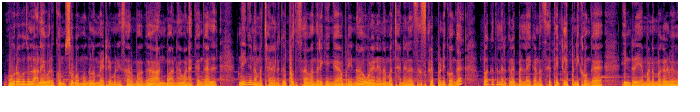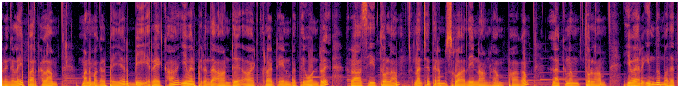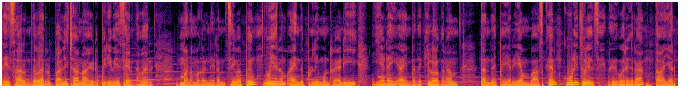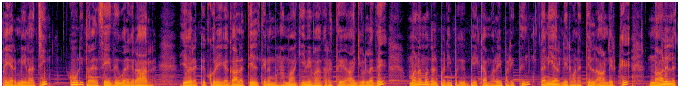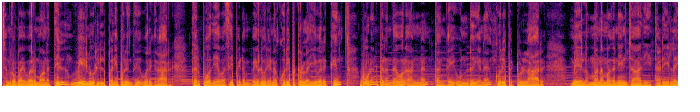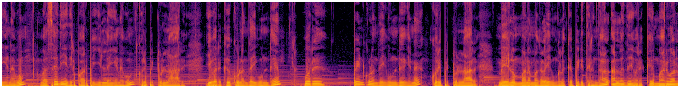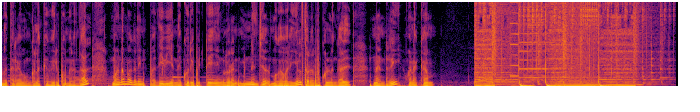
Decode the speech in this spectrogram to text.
உறவுகள் அனைவருக்கும் சுபமங்கலம் மேட்ரிமணி சார்பாக அன்பான வணக்கங்கள். நீங்கள் நம்ம சேனலுக்கு புதுசாக வந்திருக்கீங்க அப்படின்னா உடனே நம்ம சேனலை சப்ஸ்கிரைப் பண்ணிக்கோங்க. பக்கத்தில் இருக்கிற பெல்லைக்கான ஐக்கானை சேர்த்து கிளிக் பண்ணிக்கோங்க. இன்றைய மணமகள் விவரங்களை பார்க்கலாம். மணமகள் பெயர் பி. ரேகா. இவர் பிறந்த ஆண்டு ஆயிரத்தி தொள்ளாயிரத்தி எண்பத்தி ஒன்று. ராசி துலாம். நட்சத்திரம் சுவாதி நான்காம் பாகம். லக்னம் துலாம். இவர் இந்து மதத்தை சார்ந்தவர் பலிஜா நாயுடு பிரிவை சேர்ந்தவர். மணமகள் நிறம் சிவப்பு உயரம் ஐந்து புள்ளி மூன்று அடி எடை ஐம்பது கிலோகிராம். தந்தை பெயர் எம் பாஸ்கர் கூலி தொழில் செய்து வருகிறார். தாயார் பெயர் மீனாட்சி கூலி தொழில் செய்து வருகிறார். இவருக்கு குறுகிய காலத்தில் திருமணமாகி விவாகரத்து ஆகியுள்ளது. மணமகள் படிப்பு பிகாம் வரை படித்து தனியார் நிறுவனத்தில் ஆண்டிற்கு நாலு லட்சம் ரூபாய் வருமானத்தில் வேலூரில் பணிபுரிந்து வருகிறார். தற்போதைய வசிப்பிடம் வேலூர் என குறிப்பிட்டுள்ள இவருக்கு உடன் பிறந்த ஒரு அண்ணன் தங்கை உண்டு என குறிப்பிட்டுள்ளார். மேலும் மணமகனின் ஜாதி தடையில்லை எனவும் வசதி எதிர்பார்ப்பு இல்லை எனவும் குறிப்பிட்டுள்ளார். இவருக்கு குழந்தை உண்டு. ஒரு பெண் குழந்தை உண்டு என குறிப்பிட்டுள்ளார். மேலும் மணமகளை உங்களுக்கு பிடித்திருந்தால் அல்லது இவருக்கு மறுவாழ்வு தர உங்களுக்கு விருப்பம் இருந்தால் மணமகளின் பதிவு எண்ணை குறிப்பிட்டு எங்களுடன் மின்னஞ்சல் முகவரியில் தொடர்பு கொள்ளுங்கள். நன்றி வணக்கம்.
